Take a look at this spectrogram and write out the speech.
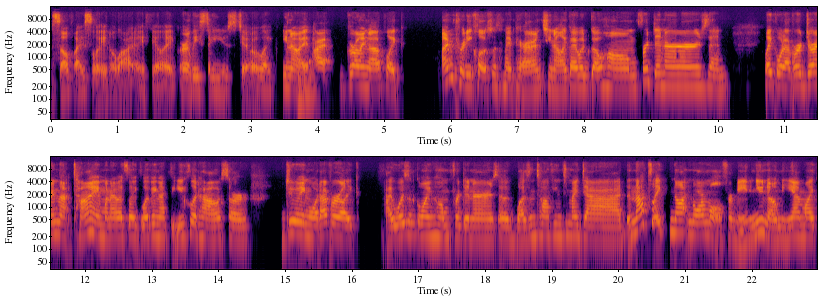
self isolate a lot, I feel like, or at least I used to. Like, you know, mm. I, I growing up, like, I'm pretty close with my parents, you know, like I would go home for dinners and like whatever during that time when I was like living at the Euclid house or doing whatever, like I wasn't going home for dinners. I wasn't talking to my dad. And that's like not normal for me. And you know me, I'm like,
